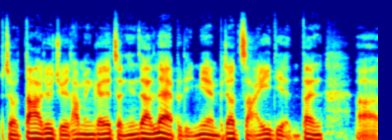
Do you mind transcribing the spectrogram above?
就大家就觉得他们应该是整天在 lab 里面比较宅一点，但啊。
